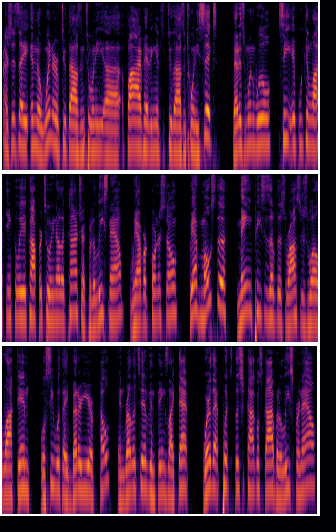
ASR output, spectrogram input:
I should say, in the winter of 2025, heading into 2026, that is when we'll see if we can lock in Kahleah Copper to another contract. But at least now we have our cornerstone. We have most of the main pieces of this roster as well locked in. We'll see with a better year of health and relative and things like that where that puts the Chicago Sky. But at least for now,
